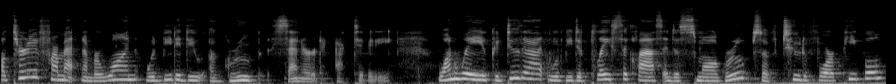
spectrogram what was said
Alternative format number one would be to do a group-centered activity. One way you could do that would be to place the class into small groups of two to four people,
